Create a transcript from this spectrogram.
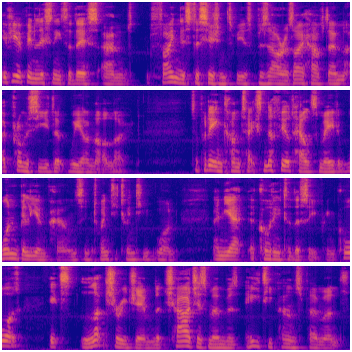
If you have been listening to this and find this decision to be as bizarre as I have, then I promise you that we are not alone. To put it in context, Nuffield Health made £1 billion in 2021 and yet, according to the Supreme Court, its luxury gym that charges members £80 per month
